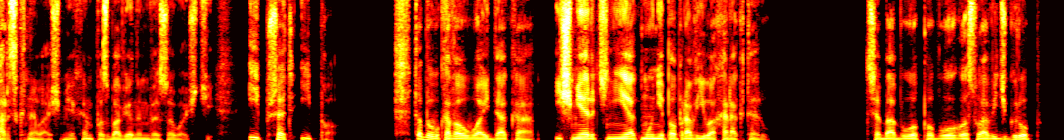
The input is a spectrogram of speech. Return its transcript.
Parsknęła śmiechem pozbawionym wesołości. I przed i po. To był kawał łajdaka i śmierć nijak mu nie poprawiła charakteru. Trzeba było pobłogosławić grób.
